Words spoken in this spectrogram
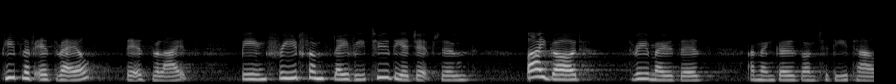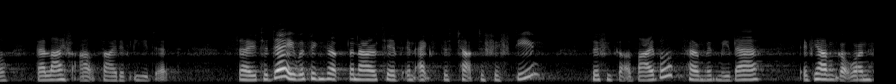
people of Israel, the Israelites, being freed from slavery to the Egyptians by God through Moses, and then goes on to detail their life outside of Egypt. So today we're picking up the narrative in Exodus chapter 15. So if you've got a Bible, turn with me there. If you haven't got one,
